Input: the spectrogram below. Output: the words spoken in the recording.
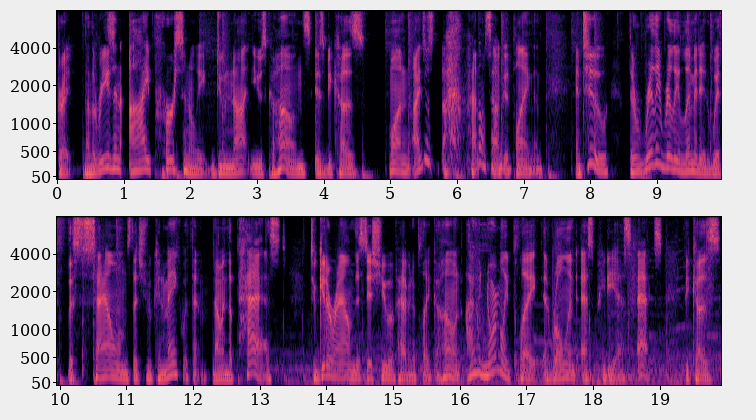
Great. Now, the reason I personally do not use cajons is because one, I just, I don't sound good playing them. And two, they're really, really limited with the sounds that you can make with them. Now, in the past, to get around this issue of having to play cajon, I would normally play a Roland SPD-SX because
